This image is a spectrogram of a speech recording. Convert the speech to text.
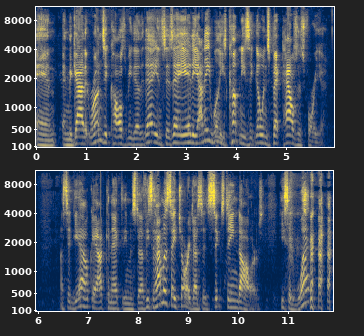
And and the guy that runs it calls me the other day and says, "Hey Eddie, I need one of these companies that go inspect houses for you." I said, "Yeah, okay." I connected him and stuff. He said, "How much they charge?" I said, 16 dollars." He said, "What?"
